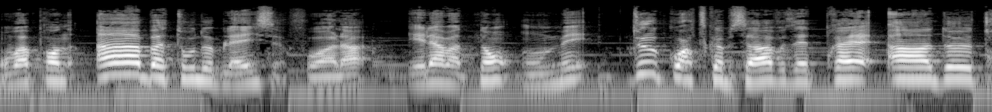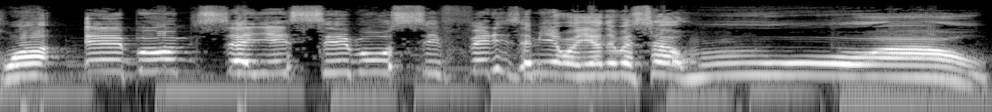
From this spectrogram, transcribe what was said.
On va prendre un bâton de blaze, voilà. Et là maintenant, on met deux quartz comme ça. Vous êtes prêts? 1, 2, 3. Et boum, ça y est, c'est bon, c'est fait les amis. Regardez-moi ça. Waouh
